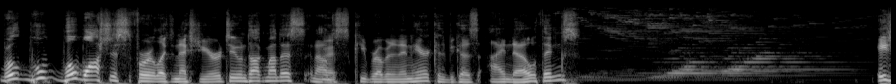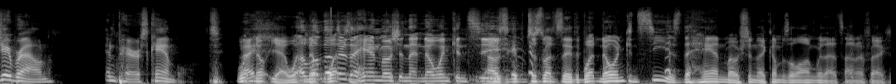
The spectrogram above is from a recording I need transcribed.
We'll we'll, we'll watch this for like the next year or two and talk about this, and I'll Right. just keep rubbing it in here because because I know things. AJ Brown and Parris Campbell. What, Right? no, yeah, what, I no- love that what- there's a hand motion that no one can see. I was just about to say that what no one can see is the hand motion that comes along with that sound effect,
